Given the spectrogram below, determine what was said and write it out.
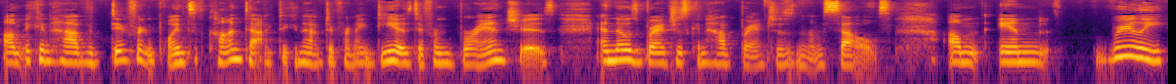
Um, it can have different points of contact. It can have different ideas, different branches, and those branches can have branches in themselves. Um, and really,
